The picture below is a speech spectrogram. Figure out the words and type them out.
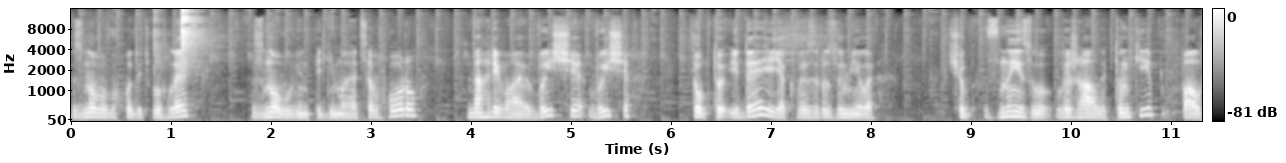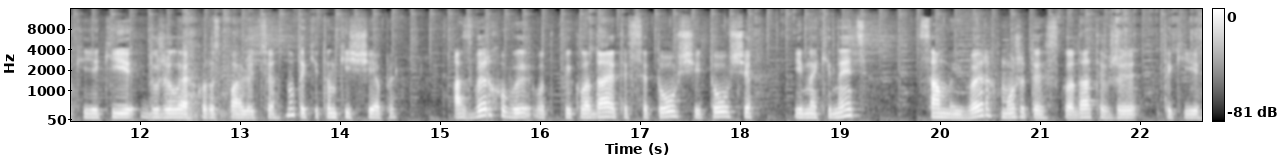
знову виходить вуглець, знову він піднімається вгору, нагріває вище, вище. Тобто ідея, як ви зрозуміли, щоб знизу лежали тонкі палки, які дуже легко розпалюються, ну такі тонкі щепи. А зверху ви от викладаєте все товще і товще, і на кінець самий верх можете складати вже такі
